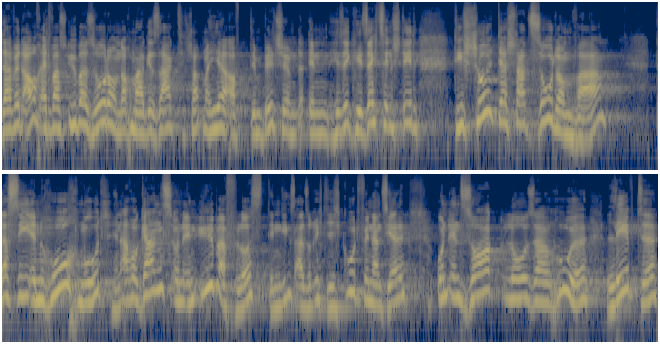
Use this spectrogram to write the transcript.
da wird auch etwas über Sodom nochmal gesagt. Schaut mal hier auf dem Bildschirm, in Hesekiel 16 steht, die Schuld der Stadt Sodom war, dass sie in Hochmut, in Arroganz und in Überfluss, denen ging es also richtig gut finanziell, und in sorgloser Ruhe lebte,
